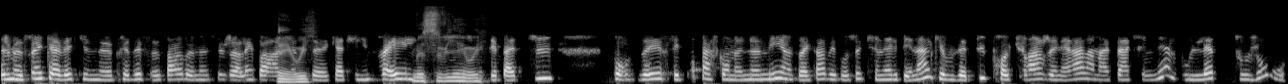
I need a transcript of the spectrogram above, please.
Je me souviens qu'avec une prédécesseur de M. Jolin Barrette, ben euh, Kathleen Veil, je me souviens, oui. s'était battue pour dire c'est pas parce qu'on a nommé un directeur des poursuites criminelles et pénales que vous êtes plus procureur général en matière criminelle, vous l'êtes toujours.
